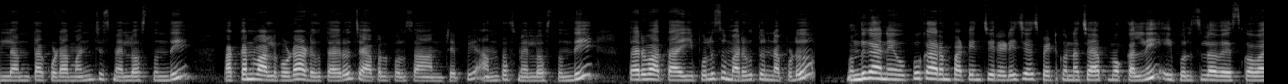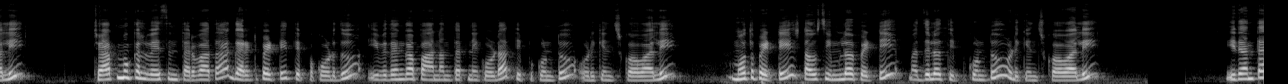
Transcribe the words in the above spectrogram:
ఇల్లంతా కూడా మంచి స్మెల్ వస్తుంది. పక్కన వాళ్ళు కూడా అడుగుతారు చేపల పులుసా అని చెప్పి అంత స్మెల్ వస్తుంది. తర్వాత ఈ పులుసు మరుగుతున్నప్పుడు ముందుగానే ఉప్పు కారం పట్టించి రెడీ చేసి పెట్టుకున్న చేప ముక్కల్ని ఈ పులుసులో వేసుకోవాలి. చేప ముక్కలు వేసిన తర్వాత గరిట పెట్టి తిప్పకూడదు. ఈ విధంగా పానంతటిని కూడా తిప్పుకుంటూ ఉడికించుకోవాలి. మూత పెట్టి స్టవ్ సిమ్లో పెట్టి మధ్యలో తిప్పుకుంటూ ఉడికించుకోవాలి. ఇదంతా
